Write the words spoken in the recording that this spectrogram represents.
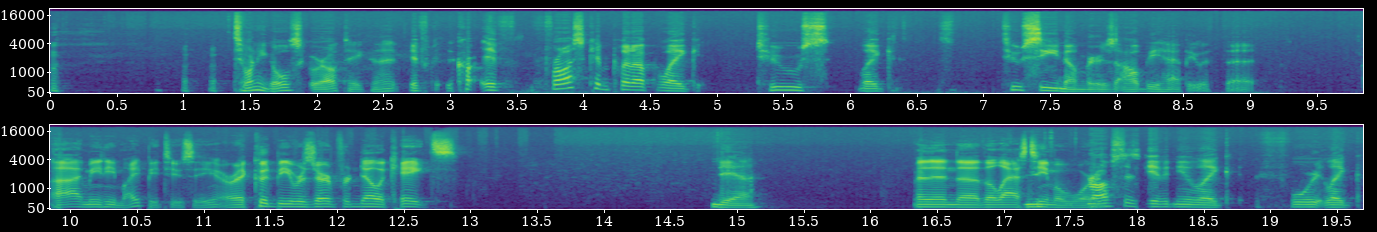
Twenty goal scorer, I'll take that. If if Frost can put up like two like two C numbers, I'll be happy with that. I mean, he might be two C, or it could be reserved for Noah Cates. Yeah, And then uh, the last team award. Frost is giving you like four like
